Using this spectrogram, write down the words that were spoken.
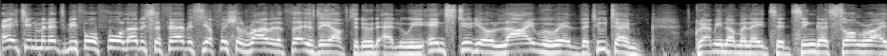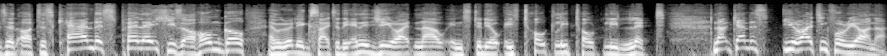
18 minutes before 4, Lotus FM. It's the official ride of a Thursday afternoon, and we in studio live with the two-time Grammy-nominated singer, songwriter, and artist Candice Pillay. She's a home girl, and we're really excited. The energy right now in studio is totally, totally lit. Now, Candice, you're writing for Rihanna.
